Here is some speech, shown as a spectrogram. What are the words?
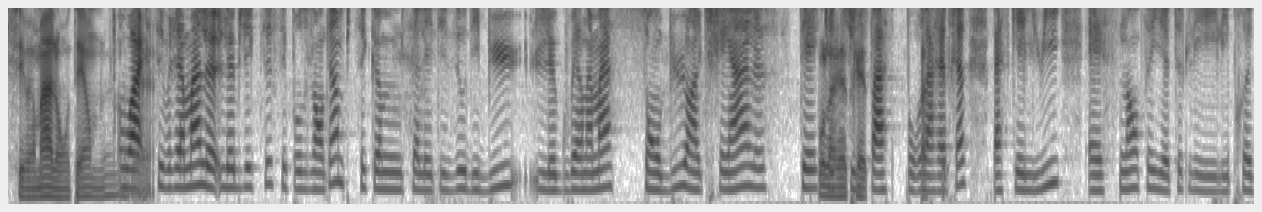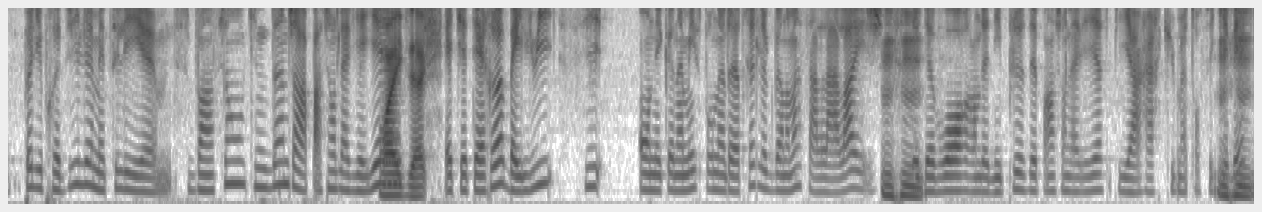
c'est vraiment à long terme. Oui, c'est vraiment l'objectif, c'est pour du long terme. Puis, comme ça a été dit au début, le gouvernement, son but en le créant, que tu le fasses pour la retraite. Parce que lui, euh, sinon, tu sais, il y a toutes les, les pas les produits, là, mais tu sais, les euh, subventions qu'il nous donne, genre la pension de la vieillesse, etc. Ben lui, si on économise pour notre retraite, le gouvernement, ça l'allège mhm. de devoir en donner plus de pension de la vieillesse, puis RRQ, mettons, c'est Québec. Mhm.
